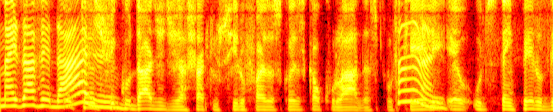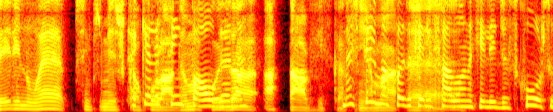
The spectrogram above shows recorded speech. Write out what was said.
Mas a eu tenho verdade. dificuldade de achar que o Ciro faz as coisas calculadas, porque ele, eu- o destempero dele não é simplesmente É que ele se calculado, é uma empolga, coisa né? atávica. Mas assim, tem é uma coisa que ele é- falou naquele discurso.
